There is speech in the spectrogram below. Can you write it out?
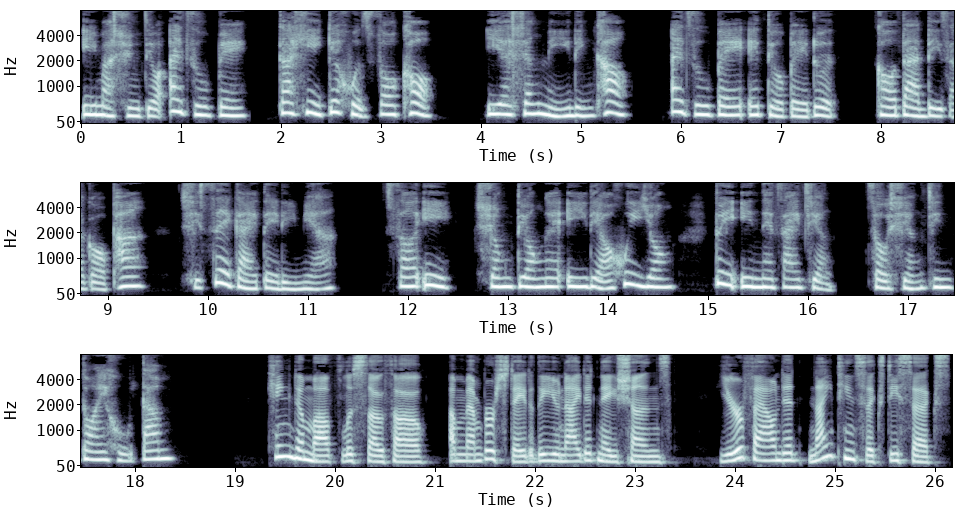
伊嘛受着艾滋病甲肺结核所苦。伊的成年人口艾滋病的着病率高达二十五趴，是世界第二名。所以，上重的医疗费用对因的财政造成真大负担。Kingdom of Lesotho, a member state of the United Nations. year founded 1966.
